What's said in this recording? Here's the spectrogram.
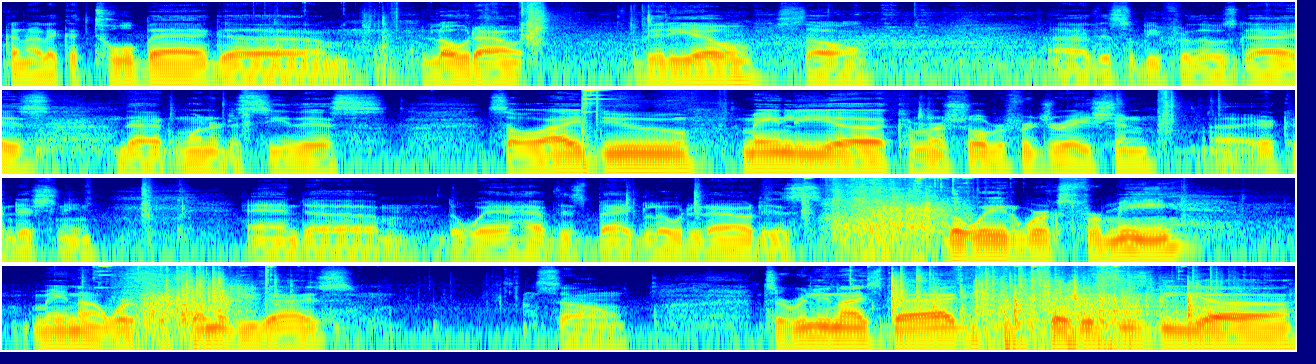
kind of like a tool bag um, loadout video. So uh, this will be for those guys that wanted to see this. So I do mainly uh, commercial refrigeration, uh, air conditioning and um, the way I have this bag loaded out is the way it works for me may not work for some of you guys. So it's a really nice bag. So this is the uh,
